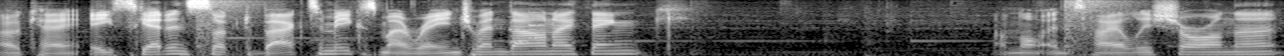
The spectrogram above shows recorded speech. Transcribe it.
Okay, it's getting sucked back to me because my range went down, I think. I'm not entirely sure on that.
